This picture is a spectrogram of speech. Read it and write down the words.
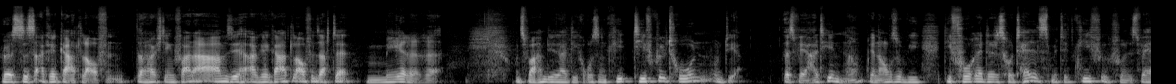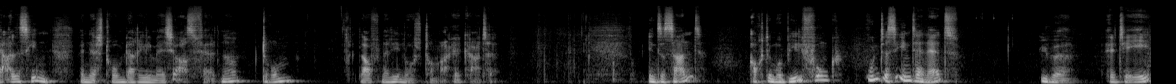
hörst du das Aggregat laufen. Dann habe ich den gefragt, ah, haben Sie Aggregat laufen? Sagte mehrere. Und zwar haben die da die großen Tiefkühltruhen und die das wäre halt hin. Ne? Genauso wie die Vorräte des Hotels mit den Tiefkühltruhen. Das wäre ja alles hin, wenn der Strom da regelmäßig ausfällt. Ne? Drum laufen da die Notstromaggregate. Interessant, auch der Mobilfunk und das Internet über LTE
